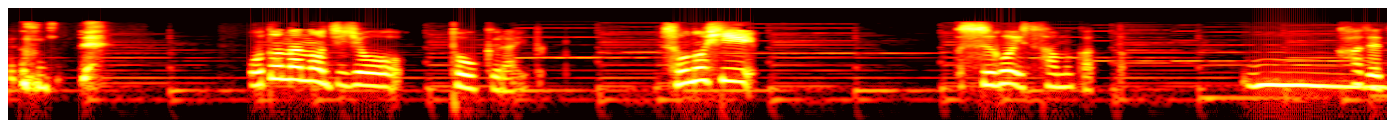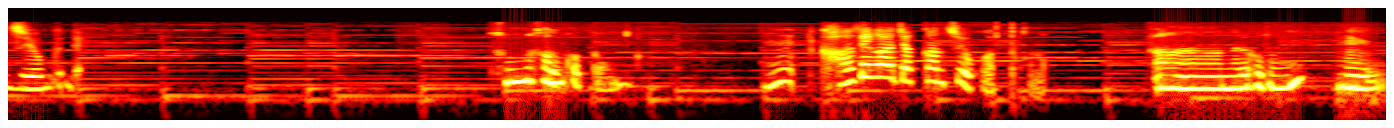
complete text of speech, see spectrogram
大人の事情トークライブ。その日、すごい寒かった。うーん風強くて。そんな寒かったの？ん風が若干強かったかな。あー、なるほどね。うん。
